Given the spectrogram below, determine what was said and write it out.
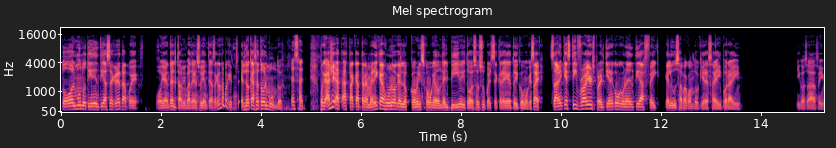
todo el mundo tiene identidad secreta, pues, obviamente él también va a tener su identidad secreta porque es lo que hace todo el mundo. Exacto. Porque actually, hasta Captain America es uno que en los cómics como que donde él vive y todo eso es súper secreto y como que, ¿sabes? Saben que es Steve Rogers, pero él tiene como que una identidad fake que él usa para cuando quiere salir por ahí. Y cosas así.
